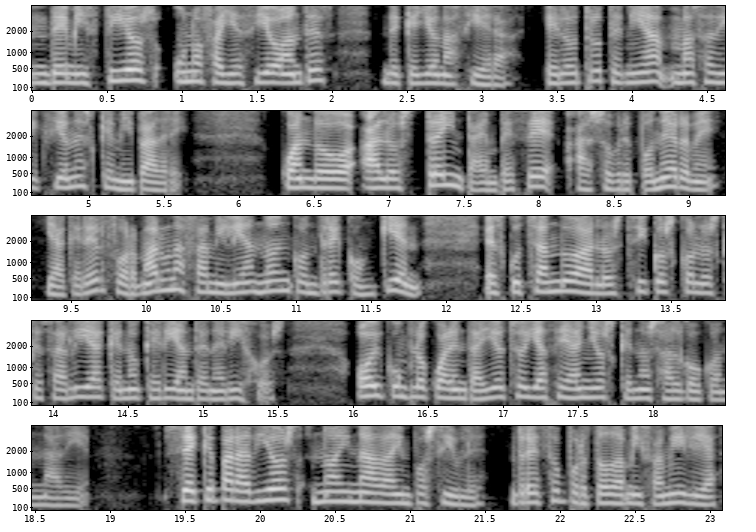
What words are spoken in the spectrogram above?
De mis tíos, uno falleció antes de que yo naciera, el otro tenía más adicciones que mi padre. Cuando a los treinta empecé a sobreponerme y a querer formar una familia, no encontré con quién, escuchando a los chicos con los que salía que no querían tener hijos. Hoy cumplo cuarenta y ocho y hace años que no salgo con nadie. Sé que para Dios no hay nada imposible. Rezo por toda mi familia,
